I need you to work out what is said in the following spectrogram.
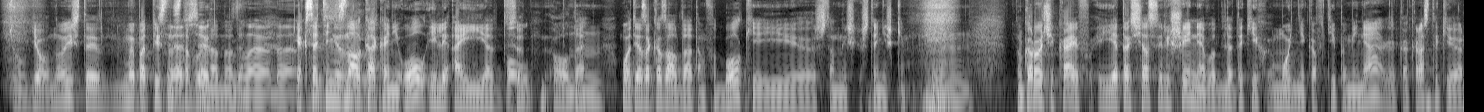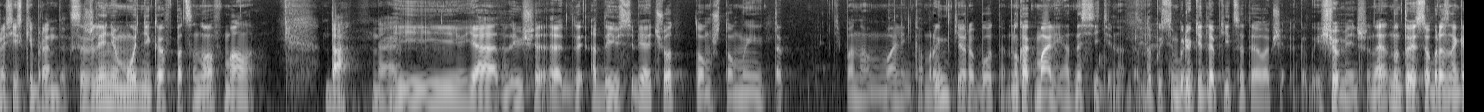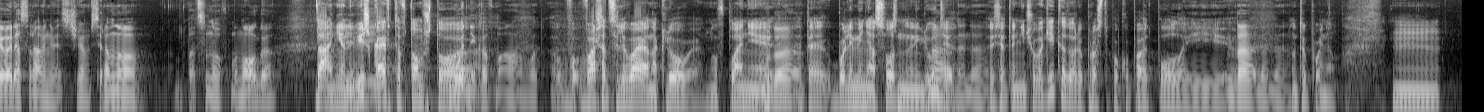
Чё, Йо, ну видишь ты, мы подписаны Я с тобой на одно, да? знаю, да. Я, кстати, не знал, как они, All или АИ. Я All. All, да? Мгм. Вот я заказал, да, там футболки и э, штанышки, штанишки. Мгм. Ну, короче, кайф. И это сейчас решение вот для таких модников типа меня, э, как раз-таки российские бренды. К сожалению, модников, пацанов мало. Да, да. И я отдаю, отда- отдаю себе отчет в том, что мы так типа на маленьком рынке работаем. Ну как маленький, относительно. Там, допустим, брюки для птиц это вообще как бы еще меньше, да? Ну то есть, образно говоря, сравнивать с чем? Все равно пацанов много, Да, не, ну видишь, кайф-то в том, что... модников мало. Вот. Ваша целевая, она клевая. Ну, в плане, Ну да. это более-менее осознанные люди. Да, да, да. То есть это не чуваки, которые просто покупают поло и... Да, да, да. Ну, ты понял.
